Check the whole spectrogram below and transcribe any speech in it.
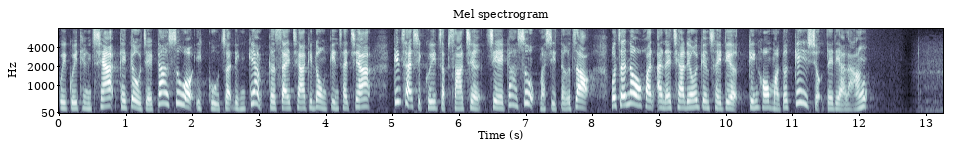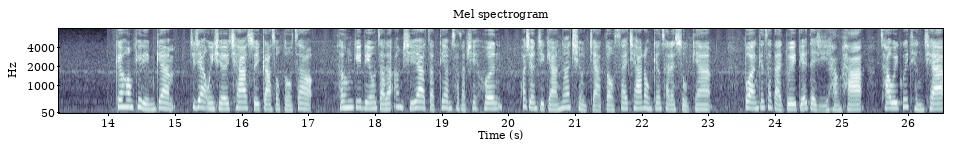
违规停车，结果有一个驾驶哦，伊拒绝临检，佮赛车去弄警察车。警察是开十三枪，这个驾驶嘛是逃走。目前哦，犯案的车辆已经找到，警方嘛佮继续在抓人。警方去临检，这辆危险的车随加速逃走。桃园机场昨日暗时啊十点三十七分。发生一件那像假毒赛车弄警察的事件，保安警察大队伫第二行下查违规停车，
